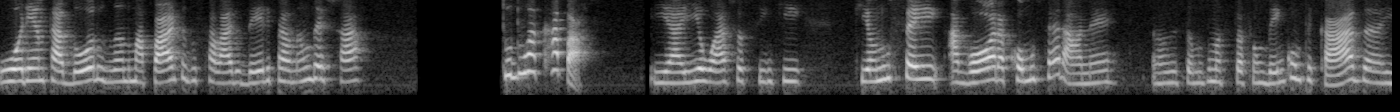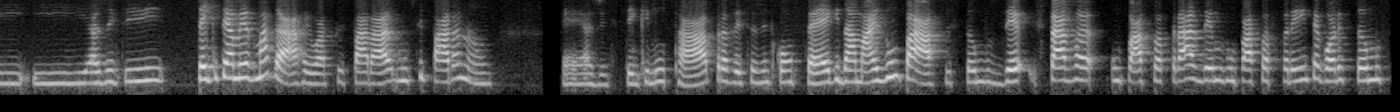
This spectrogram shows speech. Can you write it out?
o orientador usando uma parte do salário dele para não deixar tudo acabar. E aí eu acho assim que, que eu não sei agora como será, né? Nós estamos numa situação bem complicada e, e a gente tem que ter a mesma garra. Eu acho que parar não se para, não. É, a gente tem que lutar para ver se a gente consegue dar mais um passo. Estamos de... Estava um passo atrás, demos um passo à frente, agora estamos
